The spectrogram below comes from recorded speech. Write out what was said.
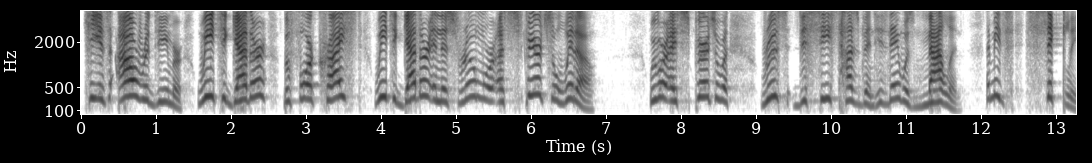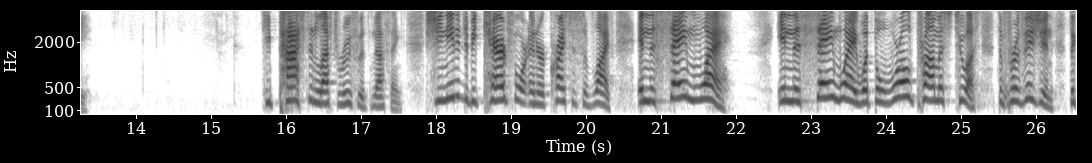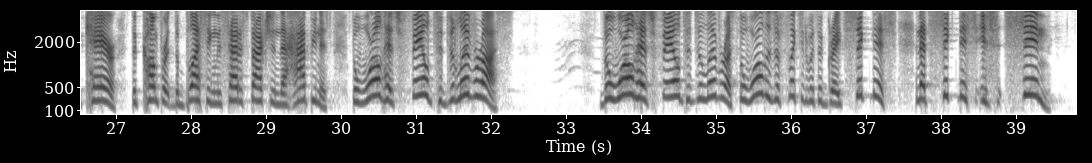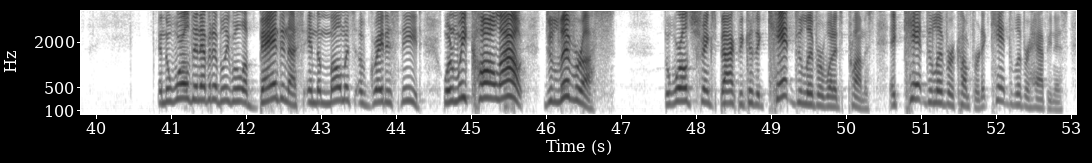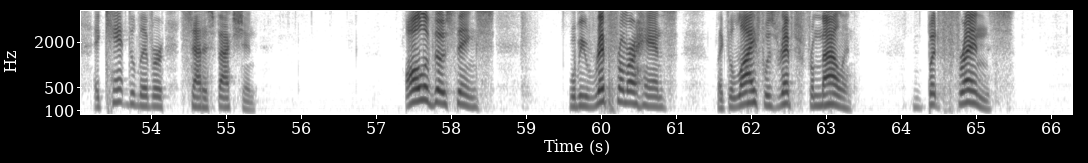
He is our Redeemer. We together before Christ, we together in this room were a spiritual widow. We were a spiritual Ruth's deceased husband, his name was Mahlon. That means sickly. He passed and left Ruth with nothing. She needed to be cared for in her crisis of life. In the same way, in the same way, what the world promised to us the provision, the care, the comfort, the blessing, the satisfaction, the happiness the world has failed to deliver us. The world has failed to deliver us. The world is afflicted with a great sickness, and that sickness is sin. And the world inevitably will abandon us in the moments of greatest need. When we call out, deliver us, the world shrinks back because it can't deliver what it's promised. It can't deliver comfort. It can't deliver happiness. It can't deliver satisfaction. All of those things will be ripped from our hands like the life was ripped from Mahlon. But, friends,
